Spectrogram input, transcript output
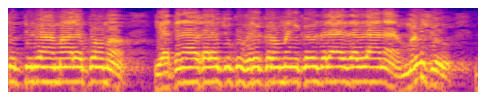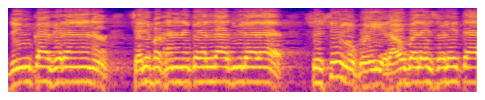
تبتلوا اعمالکم یقینا خرج کفر کړو منی کړو دلای دلانا مړشو دیو کافرانو چری بخنه نه کوي الله دوی لاره سستی مو کوئی راو بلی سلیتا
